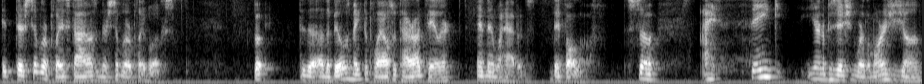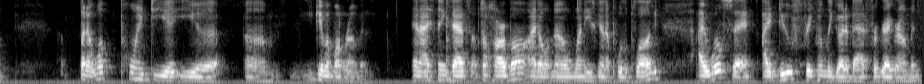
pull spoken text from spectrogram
it, they're similar play styles and they're similar playbooks. But the the Bills make the playoffs with Tyrod Taylor, and then what happens? They fall off. So I think you're in a position where Lamar's young, but at what point do you you um, you give up on Roman? and I think that's up to Harbaugh. I don't know when he's going to pull the plug. I will say I do frequently go to bat for Greg Roman.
